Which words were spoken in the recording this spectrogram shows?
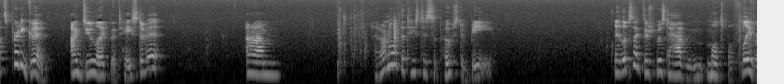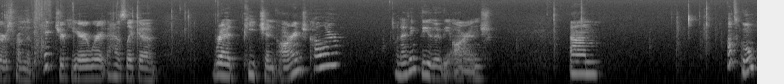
That's pretty good. I do like the taste of it. Um, I don't know what the taste is supposed to be. It looks like they're supposed to have multiple flavors from the picture here where it has like a red, peach, and orange color. And I think these are the orange. Um, that's cool.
